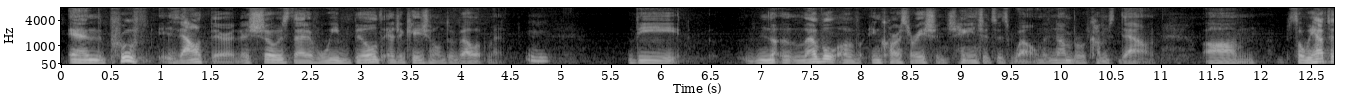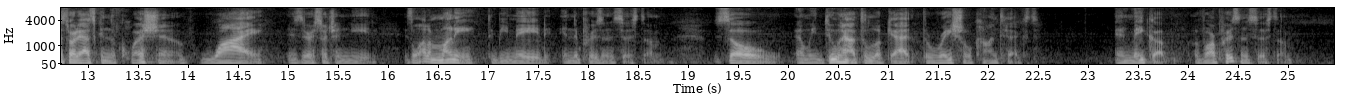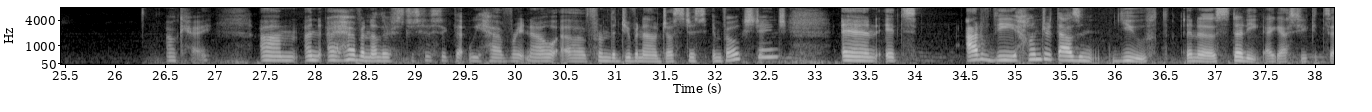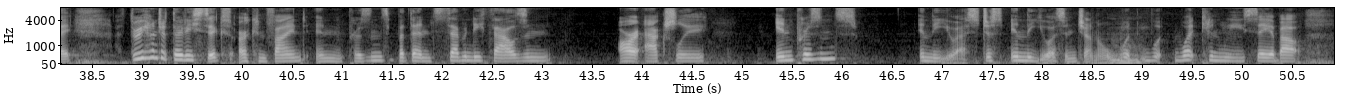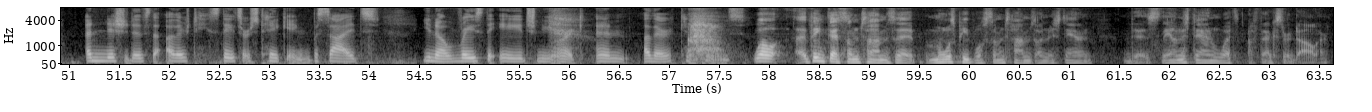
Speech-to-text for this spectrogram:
And the proof is out there that shows that if we build educational development, mm -hmm. the level of incarceration changes as well. The number comes down. Um, so we have to start asking the question of why is there such a need? There's a lot of money to be made in the prison system. So, and we do have to look at the racial context and makeup of our prison system. Okay. Um, and I have another statistic that we have right now uh, from the Juvenile Justice Info Exchange, and it's out of the 100,000 youth in a study, I guess you could say, 336 are confined in prisons, but then 70,000 are actually in prisons in the U.S. Just in the U.S. in general. What what what can we say about initiatives that other t- states are taking besides, you know, raise the age, New York, and other campaigns? Well, I think that sometimes that most people sometimes understand this. They understand what affects their dollar.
